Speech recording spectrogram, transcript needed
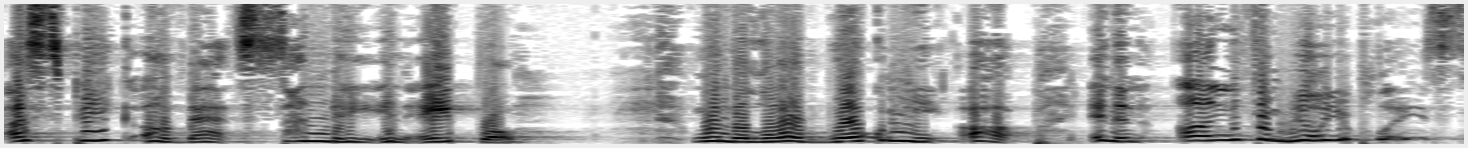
I speak of that Sunday in April when the Lord woke me up in an unfamiliar place,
